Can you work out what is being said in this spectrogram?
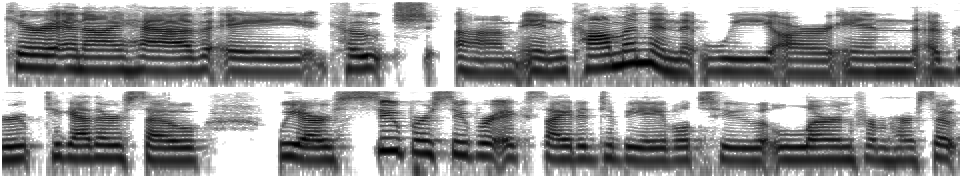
Kara and I have a coach um, in common and that we are in a group together. So we are super, super excited to be able to learn from her. So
